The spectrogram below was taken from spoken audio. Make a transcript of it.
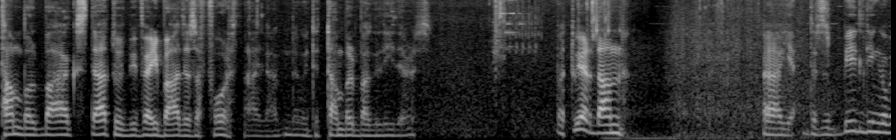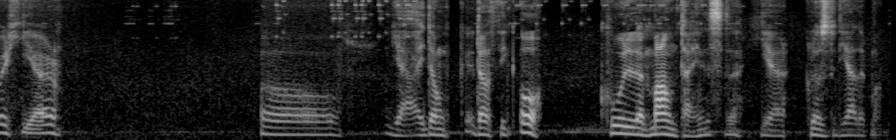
Tumblebugs. That would be very bad as a fourth island with the Tumblebug leaders. But we are done. Uh, yeah, there's a building over here. Oh, yeah, I don't, I don't think. Oh, cool mountains here, close to the other mountains.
